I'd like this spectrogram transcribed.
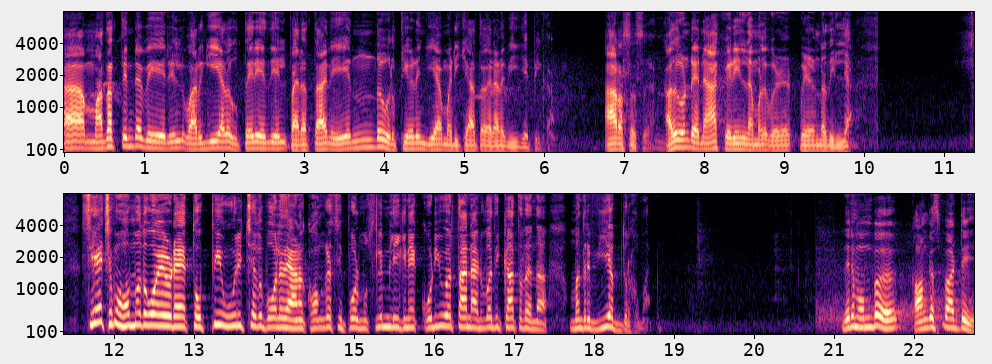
ആ, മതത്തിന്റെ പേരിൽ വർഗീയത ഉത്തരേന്ത്യയിൽ പരത്താൻ എന്ത് വൃത്തികേടും ചെയ്യാൻ മടിക്കാത്തവരാണ് ബി ജെ പിക്കാർ ആർ എസ് എസ് അതുകൊണ്ട് തന്നെ ആ കെണിയിൽ നമ്മൾ വീഴ- വീഴേണ്ടതില്ല. സി എച്ച് മുഹമ്മദ് കോയയുടെ തൊപ്പി ഊരിച്ചതുപോലെയാണ് കോൺഗ്രസ് ഇപ്പോൾ മുസ്ലിം ലീഗിനെ കൊടിയുയർത്താൻ അനുവദിക്കാത്തതെന്ന് മന്ത്രി വി അബ്ദുറഹ്മാൻ. ഇതിനു മുമ്പ് കോൺഗ്രസ് പാർട്ടി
